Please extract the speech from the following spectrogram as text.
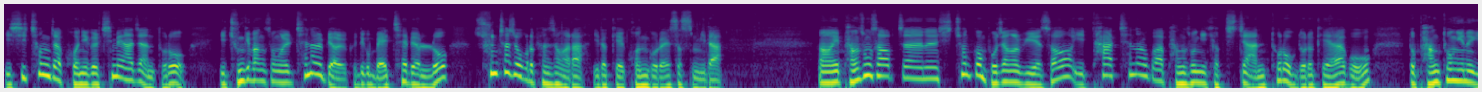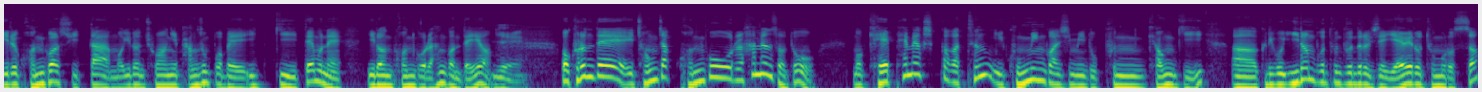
이 시청자 권익을 침해하지 않도록 이 중계 방송을 채널별 그리고 매체별로 순차적으로 편성하라 이렇게 권고를 했었습니다. 어, 이 방송 사업자는 시청권 보장을 위해서 이 타 채널과 방송이 겹치지 않도록 노력해야 하고 또 방통위는 이를 권고할 수 있다. 뭐 이런 조항이 방송법에 있기 때문에 이런 권고를 한 건데요. 예. 어, 그런데 이 정작 권고를 하면서도 뭐 개폐막식과 같은 이 국민 관심이 높은 경기 어 그리고 이런 부분들을 이제 예외로 둠으로써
